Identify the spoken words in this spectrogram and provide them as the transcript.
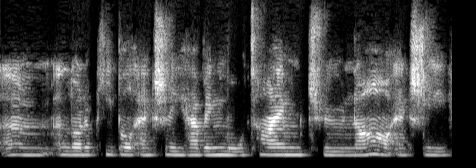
um, a lot of people actually having more time to now actually.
